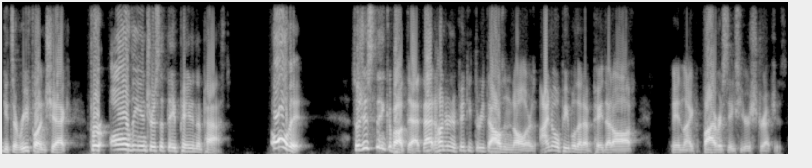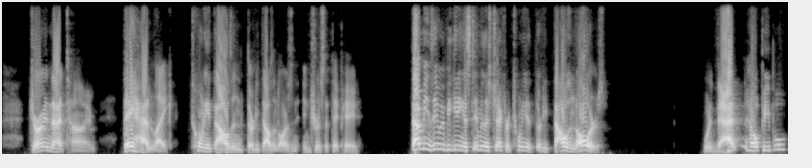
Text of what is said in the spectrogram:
gets a refund check for all the interest that they paid in the past. All of it. So just think about that. That $153,000, I know people that have paid that off in like five or six year stretches. During that time, they had like $20,000 to $30,000 in interest that they paid. That means they would be getting a stimulus check for $20,000 to $30,000. Would that help people?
